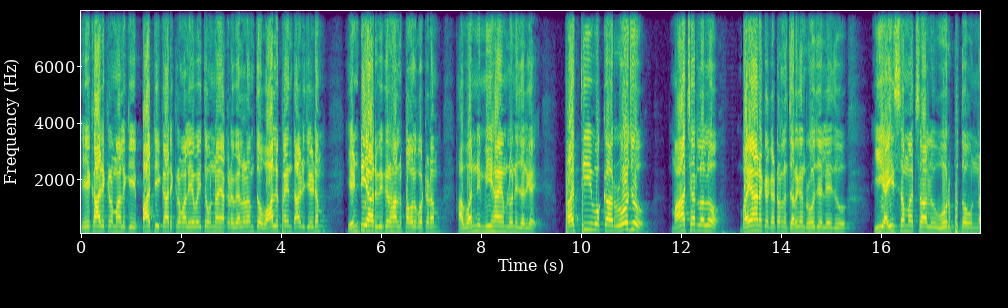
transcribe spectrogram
ఏ కార్యక్రమాలకి పార్టీ కార్యక్రమాలు ఏవైతే ఉన్నాయో అక్కడ వెళ్ళడంతో వాళ్ళపైన దాడి చేయడం ఎన్టీఆర్ విగ్రహాలను పగలగొట్టడం అవన్నీ మీ హాయంలోనే జరిగాయి. ప్రతి ఒక్క రోజు మాచర్లలో భయానక ఘటనలు జరగని రోజే లేదు. ఈ ఐదు సంవత్సరాలు ఓర్పుతో ఉన్న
